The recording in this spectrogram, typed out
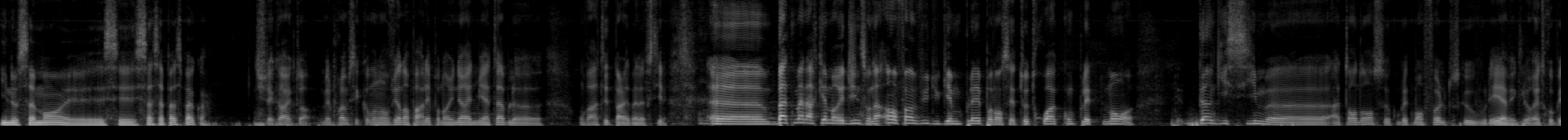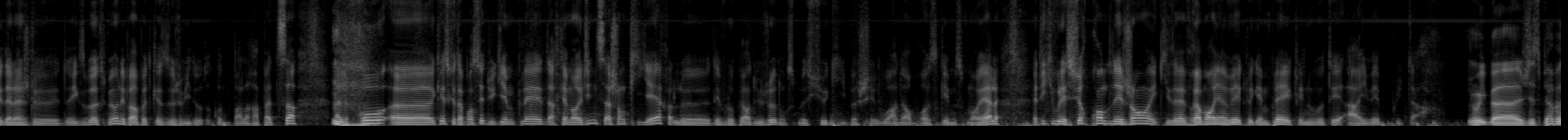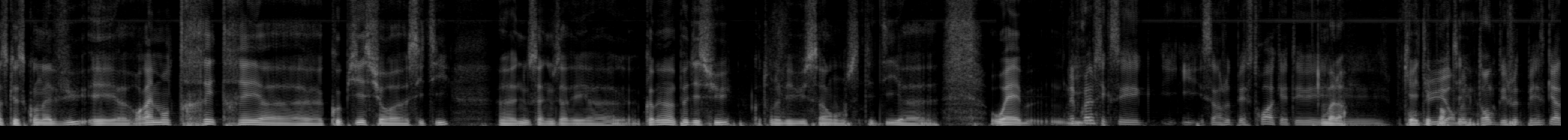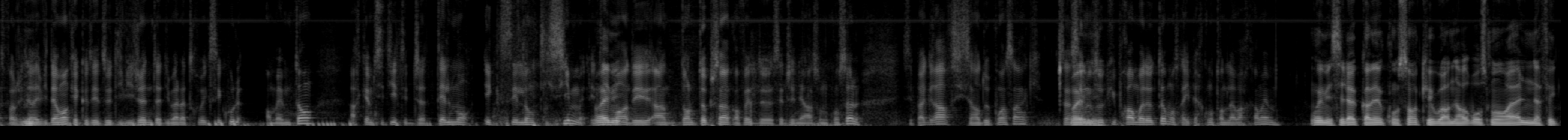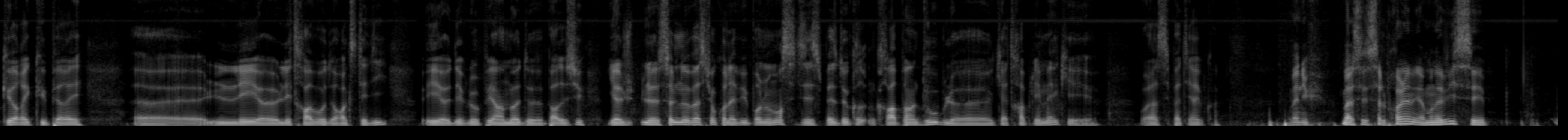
innocemment, et c'est ça, ça passe pas quoi. Je suis d'accord avec toi. Mais le problème, c'est que comme on vient d'en parler pendant une heure et demie à table, euh, on va arrêter de parler de Man of Steel. Euh, Batman Arkham Origins, on a enfin vu du gameplay pendant cette E3 complètement dinguissime, euh, à tendance complètement folle, tout ce que vous voulez, avec le rétro-pédalage de, de Xbox. Mais on n'est pas un podcast de jeux vidéo, donc on ne parlera pas de ça. Alfro, qu'est-ce que tu as pensé du gameplay d'Arkham Origins, sachant qu'hier, le développeur du jeu, donc ce monsieur qui bosse chez Warner Bros. Games Montréal, a dit qu'il voulait surprendre les gens et qu'ils avaient vraiment rien vu avec le gameplay et que les nouveautés arrivaient plus tard. Oui, bah, j'espère parce que ce qu'on a vu est euh, vraiment très très euh, copié sur euh, City. Euh, nous, ça nous avait euh, quand même un peu déçus quand on avait vu ça. On s'était dit, euh, ouais. Mais le problème, c'est que c'est un jeu de PS3 qui a été, Voilà. Qui a été porté. en même temps que des jeux de PS4. Enfin, je veux dire, Mm. évidemment qu'à côté de The Division, tu as du mal à trouver que c'est cool. En même temps, Arkham City était déjà tellement excellentissime et Ouais, tellement mais- un des- un- dans le top 5 en fait, de cette génération de consoles. C'est pas grave si c'est un 2.5. Ça, nous mais- occupera au mois d'octobre. On sera hyper content de l'avoir quand même. Oui, mais c'est là quand même qu'on sent que Warner Bros. Montréal n'a fait que récupérer les, euh, les travaux de Rocksteady et euh, développer un mode euh, par-dessus. Il y a La seule innovation qu'on a vue pour le moment, c'est cette espèce de gr- grappin double euh, qui attrape les mecs et euh, voilà, c'est pas terrible quoi. Manu. Bah, c'est ça le problème, et à mon avis, c'est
